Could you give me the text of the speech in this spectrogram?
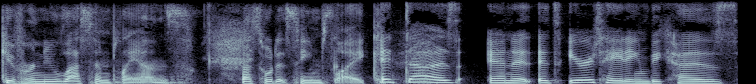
give her new lesson plans. That's what it seems like. It does. And it, it's irritating because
